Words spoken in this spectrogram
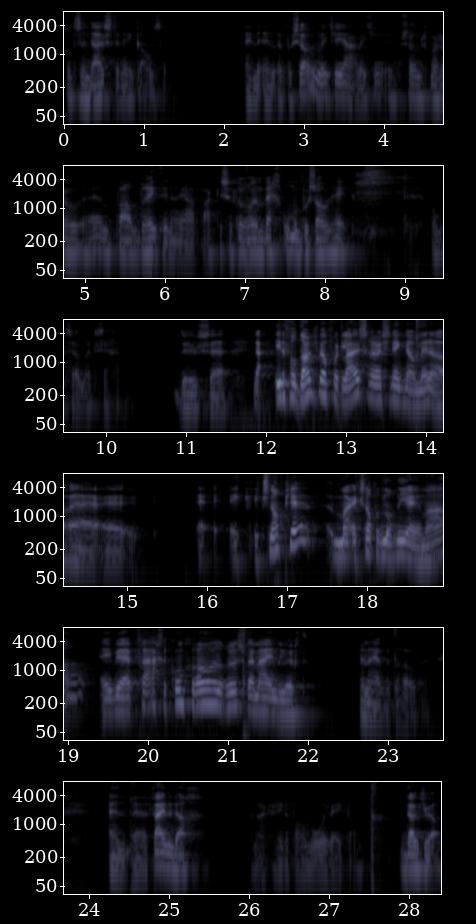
Want er zijn duizend en één kansen. En, en, een persoon, weet je, ja, weet je, een persoon is maar zo hè, een bepaalde breedte. Nou ja, vaak is er gewoon een weg om een persoon heen. Om het zo maar te zeggen. Dus, nou, in ieder geval dankjewel voor het luisteren. Als je denkt, nou Menno, eh, ik, ik snap je, maar ik snap het nog niet helemaal. En je hebt vragen, kom gewoon rust bij mij in de lucht. En dan hebben we het erover. En uh, fijne dag. En maak er in ieder geval een mooie week van. Dankjewel.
